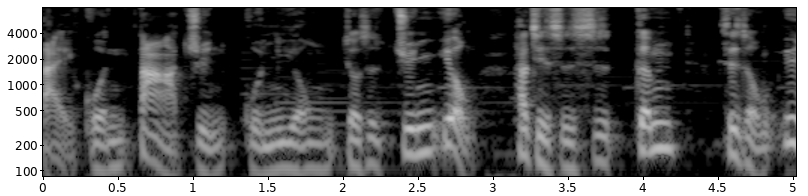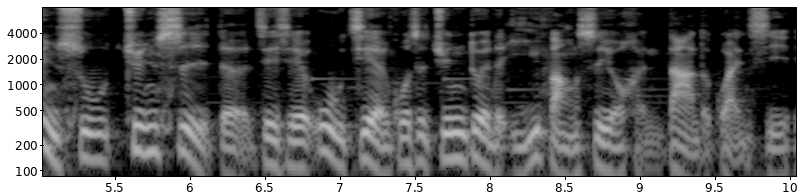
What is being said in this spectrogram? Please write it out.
傣滚大军滚涌，就是军用，它其实是跟这种运输军事的这些物件，或是军队的移防是有很大的关系。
